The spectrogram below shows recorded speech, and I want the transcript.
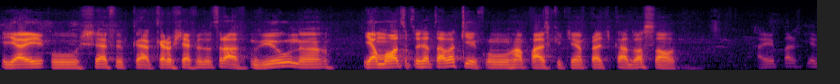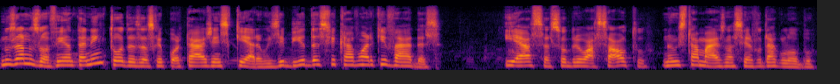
E aí o chefe, que era o chefe do tráfico, viu, né? E a moto já estava aqui, com um rapaz que tinha praticado o assalto. Nos anos 90, nem todas as reportagens que eram exibidas ficavam arquivadas. E essa sobre o assalto não está mais no acervo da Globo.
